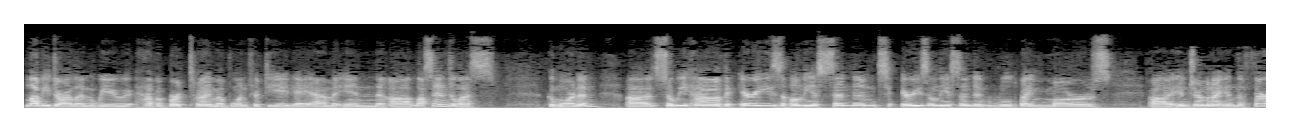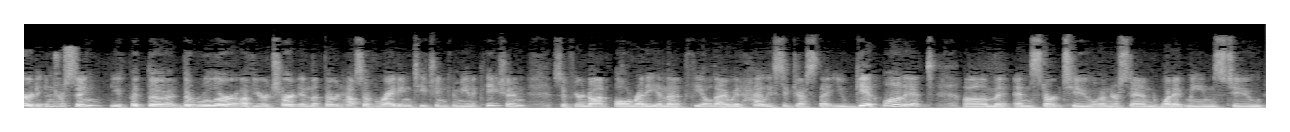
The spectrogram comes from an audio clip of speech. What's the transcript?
love you, darling. We have a birth time of 1:58 a.m. in uh, Los Angeles. Good morning. Uh, so we have Aries on the ascendant. Aries on the ascendant, ruled by Mars uh, in Gemini in the third. Interesting. You've put the, the ruler of your chart in the third house of writing, teaching, communication. So if you're not already in that field, I would highly suggest that you get on it um, and start to understand what it means to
